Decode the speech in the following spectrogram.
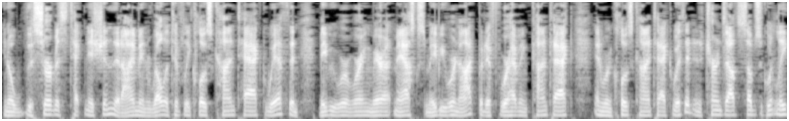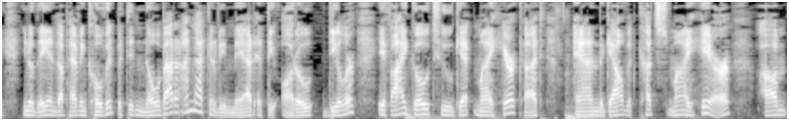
you know, the service technician that I'm in relatively close contact with, and maybe we're wearing masks, maybe we're not, but if we're having contact and we're in close contact with it, and it turns out subsequently, you know, they end up having COVID but didn't know about it, I'm not going to be mad at the auto dealer. If I go to get my hair cut and the gal that cuts my hair, um,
